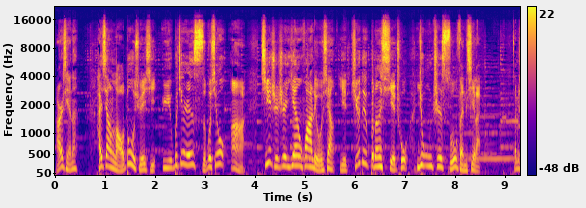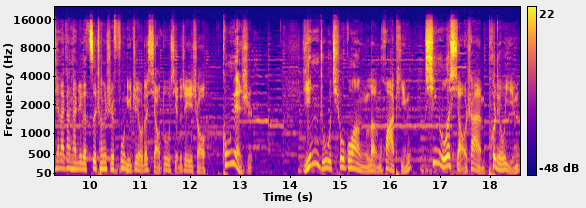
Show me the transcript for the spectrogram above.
而且呢，还向老杜学习，语不惊人死不休啊！即使是烟花柳巷，也绝对不能写出庸脂俗粉气来。咱们先来看看这个自称是妇女之友的小杜写的这一首宫怨诗：银烛秋光冷画屏，轻罗小扇扑流萤。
